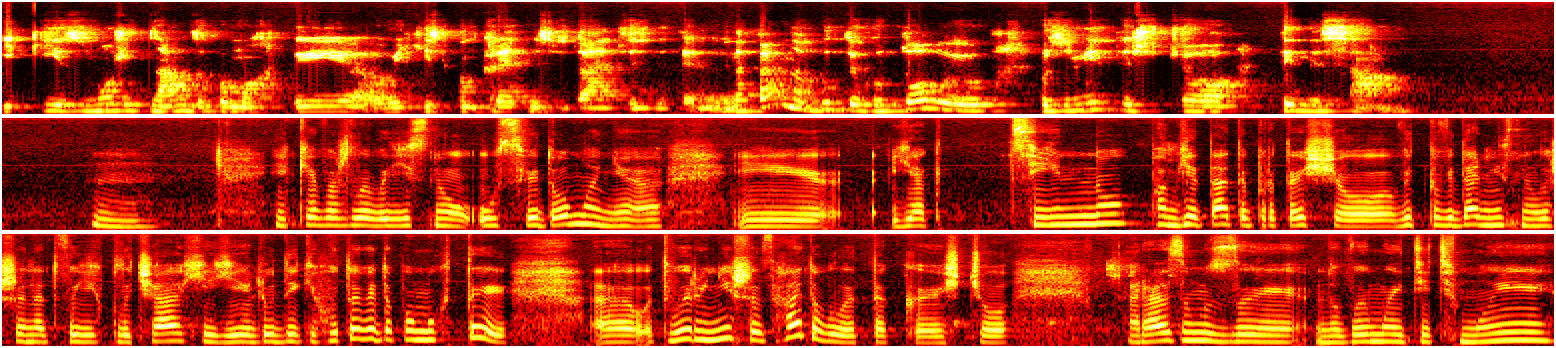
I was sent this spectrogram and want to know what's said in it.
які зможуть нам допомогти в якійсь конкретній ситуації з дитиною. Напевно, бути готовою розуміти, що ти не сам. М. Яке важливе дійсно усвідомлення і як. Цінно пам'ятати про те, що відповідальність не лише на твоїх плечах, і є люди, які готові допомогти. Е, От ви раніше згадували таке, що разом з новими дітьми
